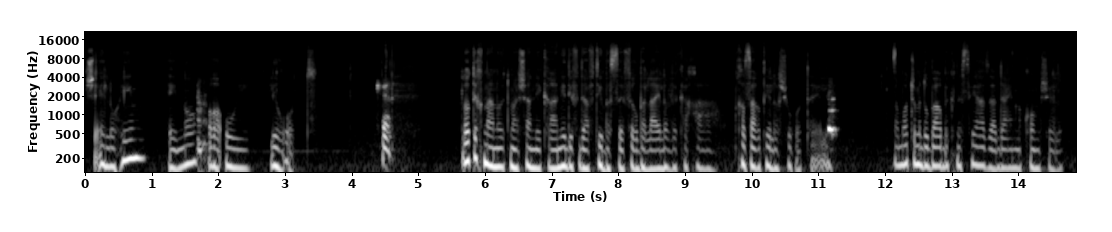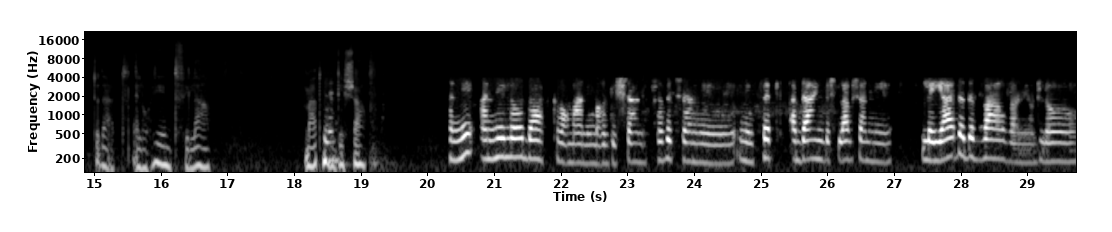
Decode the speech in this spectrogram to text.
שאלוהים אינו ראוי לראות. כן. לא תכננו את מה שאני אקרא, אני דפדפתי בספר בלילה וככה חזרתי אל השורות האלה. למרות שמדובר בכנסייה, זה עדיין מקום של, את יודעת, אלוהים, תפילה. מה את כן. מרגישה? אני, אני לא יודעת כבר מה אני מרגישה. אני חושבת שאני נמצאת עדיין בשלב שאני ליד הדבר, ואני עוד לא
